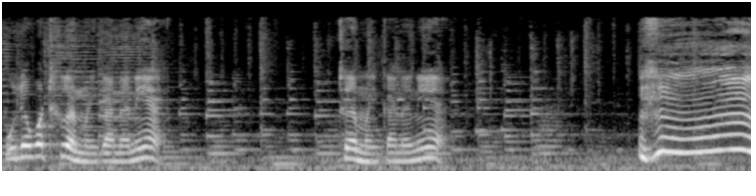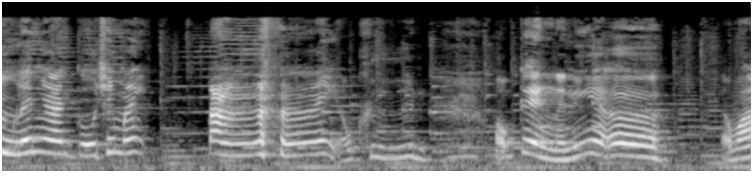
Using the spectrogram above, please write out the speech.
กูเรียกว่าเถื่อนเหมือนกันนะเนี่ย เถื่อนเหมือนกันนะเนี่ยเล่นงานกูใช่ไหมตังให้เอาคืนเขาเก่งนะเนี่ยเออ แต่ว่า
